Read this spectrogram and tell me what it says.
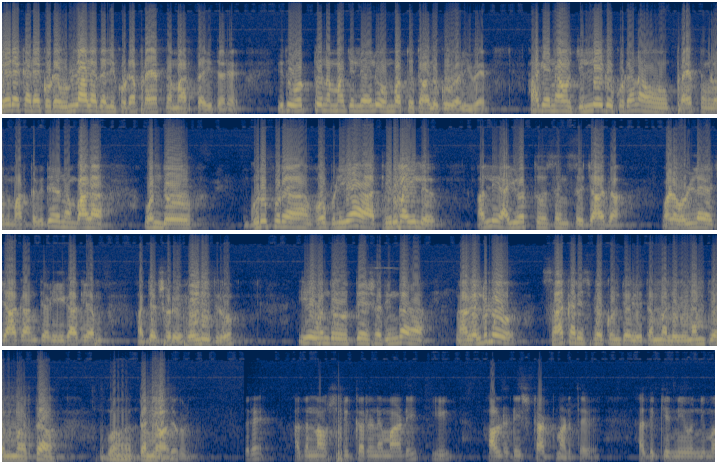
ಬೇರೆ ಕಡೆ ಕೂಡ ಉಳ್ಳಾಲದಲ್ಲಿ ಕೂಡ ಪ್ರಯತ್ನ ಮಾಡ್ತಾ ಇದ್ದಾರೆ. ಇದು ಒಟ್ಟು ನಮ್ಮ ಜಿಲ್ಲೆಯಲ್ಲಿ ಒಂಬತ್ತು ತಾಲೂಕುಗಳಿವೆ. ಹಾಗೆ ನಾವು ಜಿಲ್ಲೆಗೂ ಕೂಡ ನಾವು ಪ್ರಯತ್ನಗಳನ್ನು ಮಾಡ್ತೇವೆ ಇದು ನಮ್ಮ ಬಹಳ ಒಂದು ಗುರುಪುರ ಹೋಬಳಿಯ ತಿರುವೈಲ್ ಅಲ್ಲಿ ಐವತ್ತು ಸೆನ್ಸ್ ಜಾಗ, ಬಹಳ ಒಳ್ಳೆಯ ಜಾಗ ಅಂತೇಳಿ ಈಗಾಗಲೇ ಅಧ್ಯಕ್ಷರು ಹೇಳಿದರು. ಈ ಒಂದು ಉದ್ದೇಶದಿಂದ ನಾವೆಲ್ಲರೂ ಸಹಕರಿಸಬೇಕು ಅಂತೇಳಿ ತಮ್ಮಲ್ಲಿ ವಿನಂತಿಯನ್ನು ಮಾಡ್ತಾ ಧನ್ಯವಾದಗಳು. ಅಂದರೆ ಅದನ್ನು ನಾವು ಸ್ವೀಕರಣೆ ಮಾಡಿ ಈ ಆಲ್ರೆಡಿ ಸ್ಟಾರ್ಟ್ ಮಾಡ್ತೇವೆ. ಅದಕ್ಕೆ ನೀವು ನಿಮ್ಮ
